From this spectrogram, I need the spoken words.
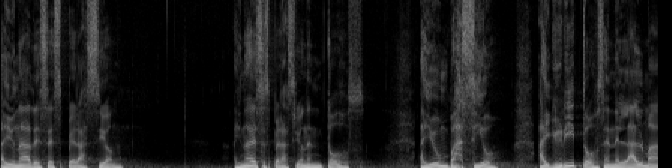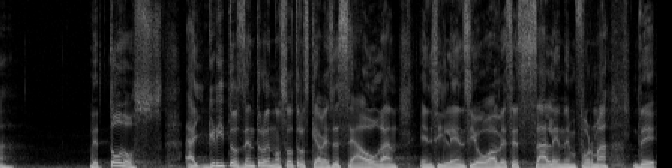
hay una desesperación. Hay una desesperación en todos. Hay un vacío. Hay gritos en el alma de todos. Hay gritos dentro de nosotros que a veces se ahogan en silencio o a veces salen en forma de,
